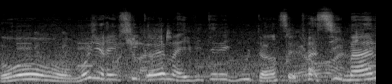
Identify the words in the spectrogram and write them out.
Bon, moi j'ai réussi quand même à éviter les gouttes, hein. c'est pas si mal.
